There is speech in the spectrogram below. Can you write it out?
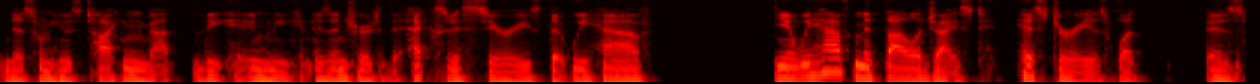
this when he was talking about the when he his intro to the Exodus series that we have, you know, we have mythologized history is what is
